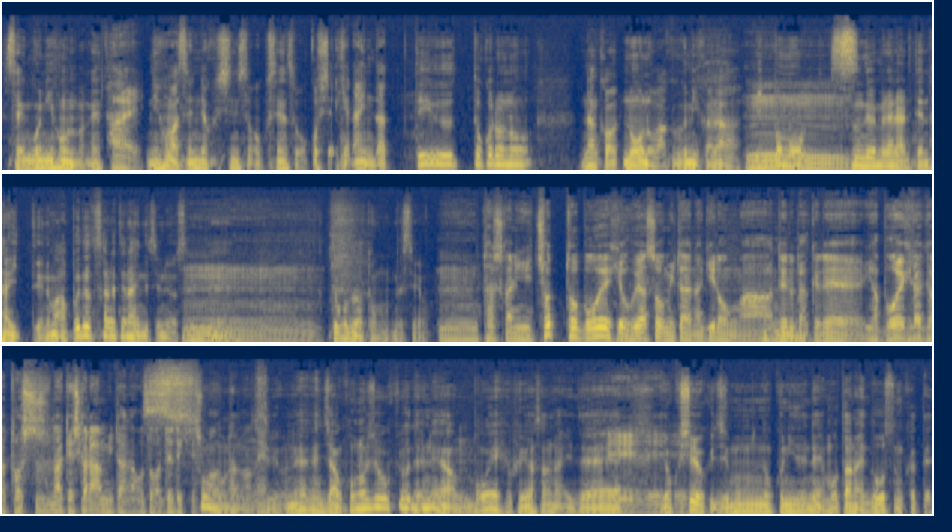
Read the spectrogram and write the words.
戦後日本のね、はい、日本は戦略戦争を起こしちゃいけないんだっていうところのなんか脳の枠組みから一歩も進んでられてないっていうのもアップデートされてないんですよね、要するにね。ということだと思うんですよ。うん。確かにちょっと防衛費を増やそうみたいな議論が出るだけで、いや、防衛費だけは突出しなきゃしからんみたいなことが出てきてしまう、ね、そうなんですよね。じゃあ、この状況でね、防衛費増やさないで、抑止力自分の国でね、持たないどうするかって、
